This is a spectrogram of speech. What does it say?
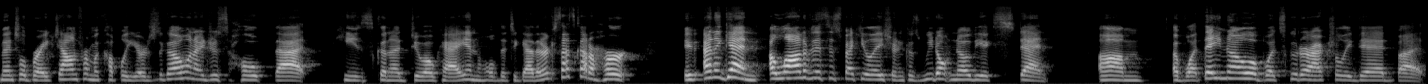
mental breakdown from a couple years ago. And I just hope that he's gonna do okay and hold it together because that's gotta hurt if, and again, a lot of this is speculation because we don't know the extent um, of what they know of what Scooter actually did. But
